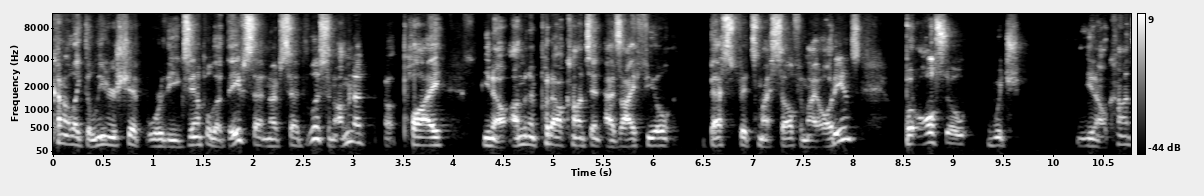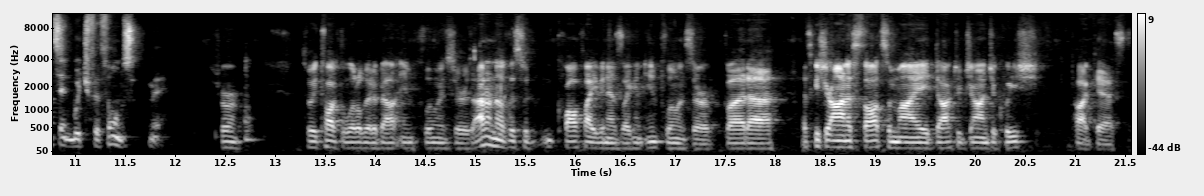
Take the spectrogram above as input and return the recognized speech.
kind of like the leadership or the example that they've set. And I've said, listen, I'm going to apply, you know, I'm going to put out content as I feel best fits myself and my audience, but also which, you know, content which fulfills me. Sure. So we talked a little bit about influencers. I don't know if this would qualify even as like an influencer, but uh, let's get your honest thoughts on my Dr. John Jaquish podcast.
